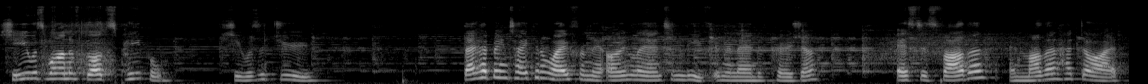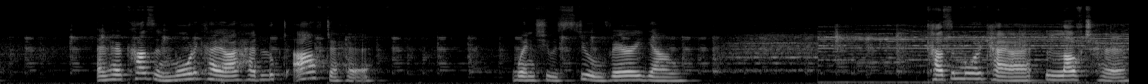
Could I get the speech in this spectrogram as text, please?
She was one of God's people. She was a Jew. They had been taken away from their own land to live in the land of Persia. Esther's father and mother had died, and her cousin Mordecai had looked after her when she was still very young. Cousin Mordecai loved her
